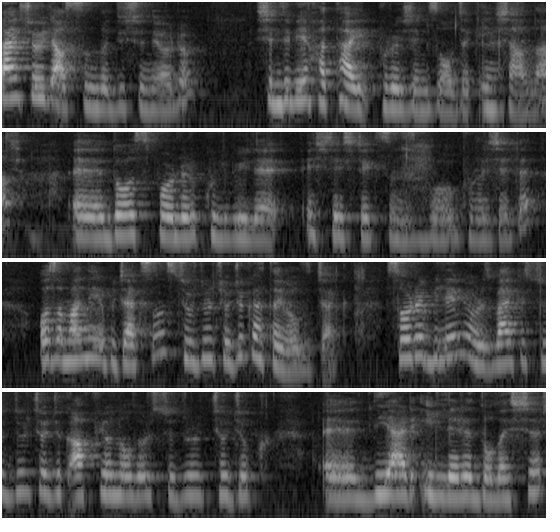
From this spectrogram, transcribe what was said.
Ben şöyle aslında düşünüyorum. Şimdi bir Hatay projemiz olacak inşallah. Ee, Doğa Sporları Kulübü ile eşleşeceksiniz bu projede. O zaman ne yapacaksınız? Sürdür Çocuk Hatay olacak. Sonra bilemiyoruz. Belki Sürdür Çocuk Afyon olur, Sürdür Çocuk e, diğer illere dolaşır.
